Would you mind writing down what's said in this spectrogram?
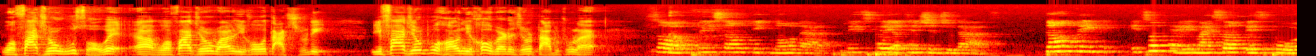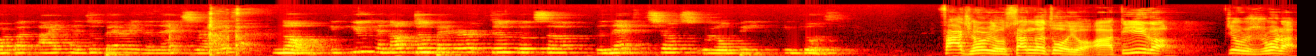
我发球无所谓啊，我发球完了以后我打实力，你发球不好，你后边的球打不出来。 So please don't ignore that. Please pay attention to that. Don't think it's okay, my serve is poor, but I can do better in the next rallies. No, if you cannot do better, do good serve, the next strokes will be influenced. 发球有三个作用啊，第一个就是说了，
